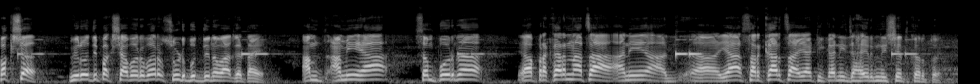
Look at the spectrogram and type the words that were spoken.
पक्ष विरोधी पक्षाबरोबर सूडबुद्धीनं वागत आहे. आम आम्ही ह्या संपूर्ण या प्रकरणाचा आणि या सरकारचा या ठिकाणी जाहीर निषेध करतो आहे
